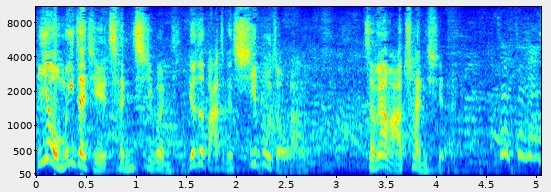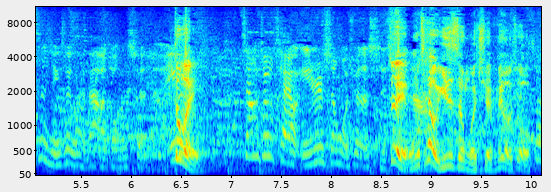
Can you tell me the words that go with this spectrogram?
因为我们一直在解决城际问题，就是把整个西部走廊怎么样把它串起来。这这件事情是个很大的工程啊，对，这样就才有一日生活圈的实现啊。对，我们才有一日生活圈，没有错。对。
